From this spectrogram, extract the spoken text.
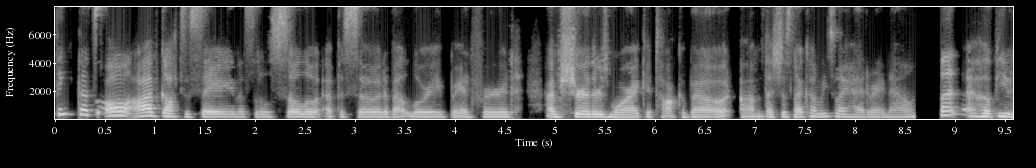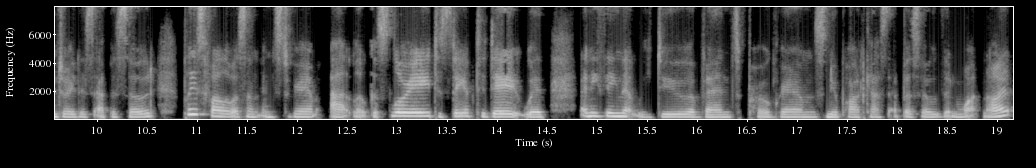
think that's all I've got to say in this little solo episode about Laurier Brantford. I'm sure there's more I could talk about. Um, that's just not coming to my head right now. But I hope you enjoyed this episode. Please follow us on Instagram at Locus Laurier to stay up to date with anything that we do, events, programs, new podcast episodes, and whatnot.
